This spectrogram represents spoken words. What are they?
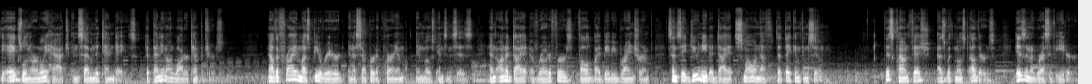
The eggs will normally hatch in 7 to 10 days, depending on water temperatures. Now, the fry must be reared in a separate aquarium in most instances, and on a diet of rotifers followed by baby brine shrimp, since they do need a diet small enough that they can consume. This clownfish, as with most others, is an aggressive eater.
